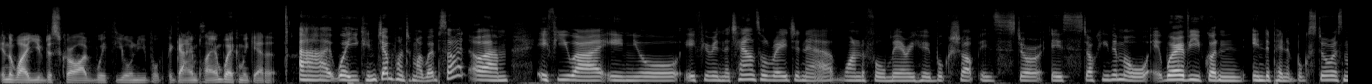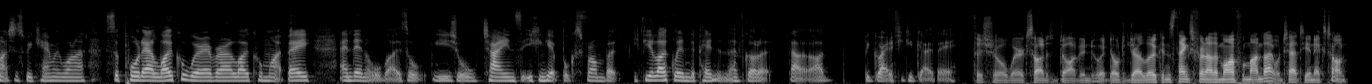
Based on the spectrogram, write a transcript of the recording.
in the way you've described with your new book, The Game Plan, where can we get it? Uh, well, you can jump onto my website. Um, if you are in your, if you're in the Townsville region, our wonderful Mary Who Bookshop is store is stocking them, or wherever you've got an independent bookstore, as much as we can, we want to support our local wherever our local might be and then all those all usual chains that you can get books from. But if you're local independent, they've got it. I'd be great if you could go there. For sure. We're excited to dive into it. Dr. Jo Lukins, thanks for another Mindful Monday. We'll chat to you next time.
